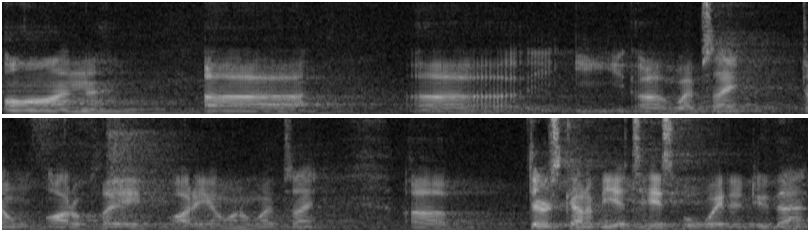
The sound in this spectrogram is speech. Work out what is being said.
on uh, uh, a website. Don't autoplay audio on a website. Uh, there's got to be a tasteful way to do that.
